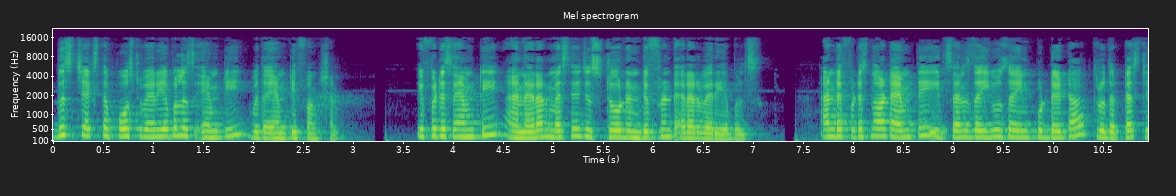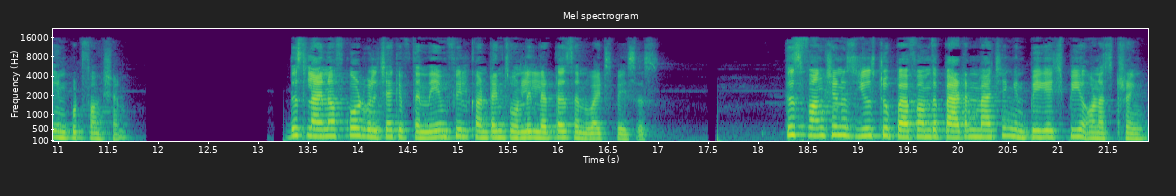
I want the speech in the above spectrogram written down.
This checks the post variable is empty with the empty function. If it is empty, an error message is stored in different error variables and if it is not empty, it sends the user input data through the test input function. This line of code will check if the name field contains only letters and white spaces. This function is used to perform the pattern matching in PHP on a string.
